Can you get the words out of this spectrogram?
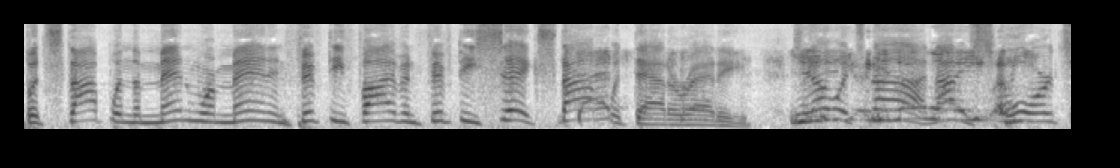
but stop when the men were men in 55 and 56. Stop That's with that already. You- no, you- it's you know not. not in sports.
